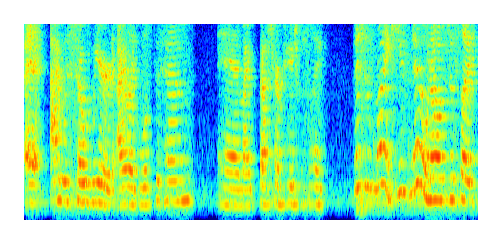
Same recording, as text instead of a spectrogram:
and I was so weird. I like looked at him, and my best friend Paige was like, "This is Mike. He's new." And I was just like,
